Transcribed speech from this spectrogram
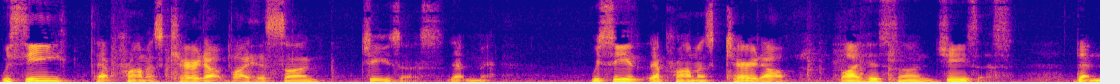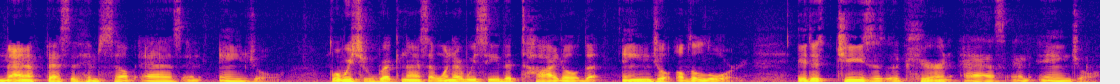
We see that promise carried out by his son Jesus. That we see that promise carried out by his son Jesus that manifested himself as an angel. But we should recognize that whenever we see the title, the angel of the Lord, it is Jesus appearing as an angel.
